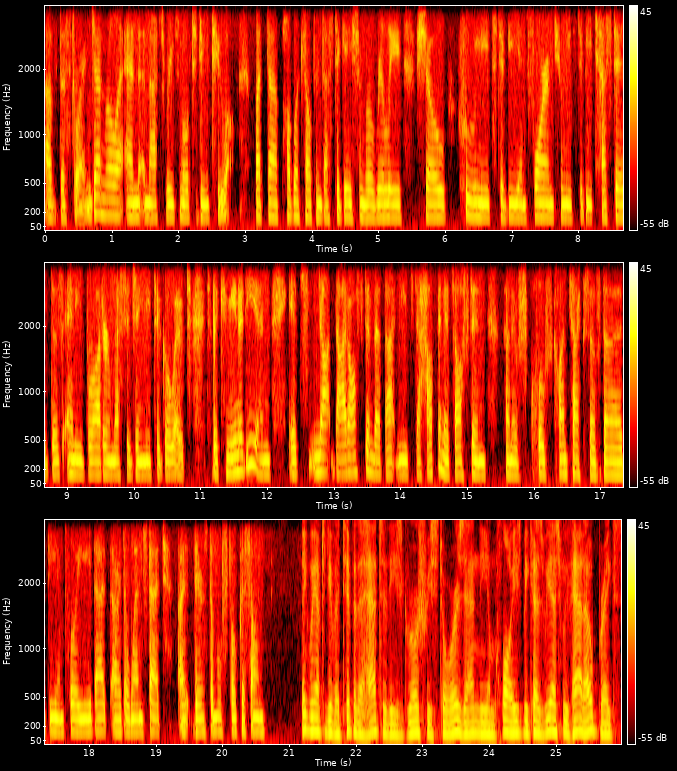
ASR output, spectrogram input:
of the store in general, and, and that's reasonable to do too. But the public health investigation will really show who needs to be informed, who needs to be tested, does any broader messaging need to go out to the community, and it's not that often that that needs to happen. It's often kind of close contacts of the, the employee that are the ones that uh, there's the most focus on. I think we have to give a tip of the hat to these grocery stores and the employees because yes, we've had outbreaks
